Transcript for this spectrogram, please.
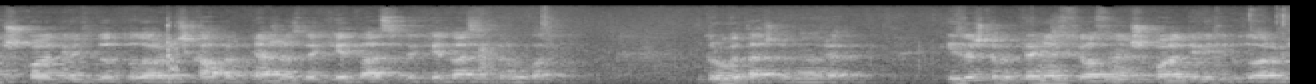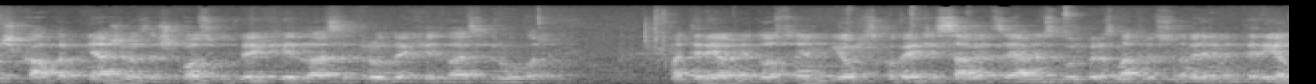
osnovne škole Dimitrij Todorović Kapar Knjaža za 2020-2021 godinu. Druga tačka dnevnog reda. Izveštaj o pripremljenosti osnovne škole Dimitrij Todorović Kapar Knjaževa za školsku 2021-2022 godinu. Materijal je dostavljen i općinsko veće Savet za javne službe razmatrali su navedeni materijal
